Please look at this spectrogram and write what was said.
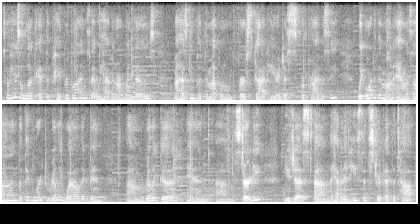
So here's a look at the paper blinds that we have in our windows. My husband put them up when we first got here just for privacy. We ordered them on Amazon, but they've worked really well. They've been um, really good and um, sturdy. You just, um, they have an adhesive strip at the top,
